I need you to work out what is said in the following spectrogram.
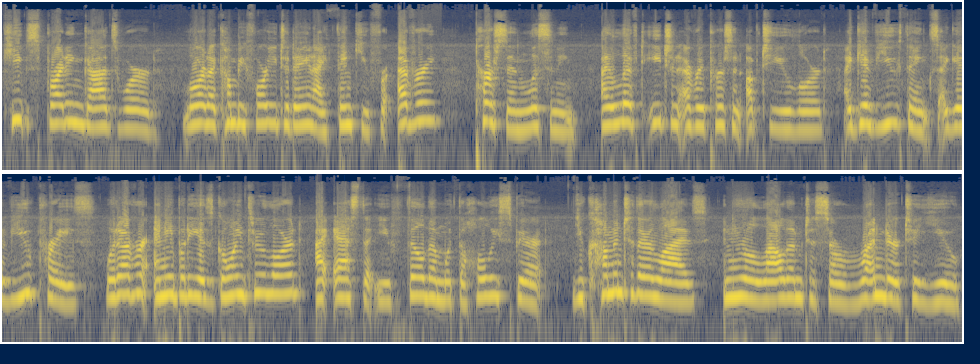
keep spreading God's word. Lord, I come before you today and I thank you for every person listening. I lift each and every person up to you, Lord. I give you thanks. I give you praise. Whatever anybody is going through, Lord, I ask that you fill them with the Holy Spirit. You come into their lives and you allow them to surrender to you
